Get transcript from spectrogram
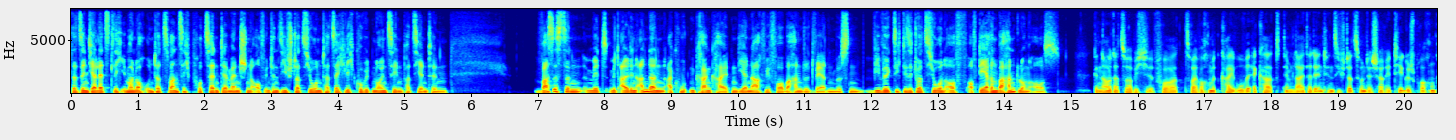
dann sind ja letztlich immer noch unter 20 Prozent der Menschen auf Intensivstationen tatsächlich Covid-19-Patientinnen. Was ist denn mit, mit all den anderen akuten Krankheiten, die ja nach wie vor behandelt werden müssen? Wie wirkt sich die Situation auf, auf deren Behandlung aus? Genau dazu habe ich vor zwei Wochen mit Kai-Uwe Eckert, dem Leiter der Intensivstation der Charité, gesprochen.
